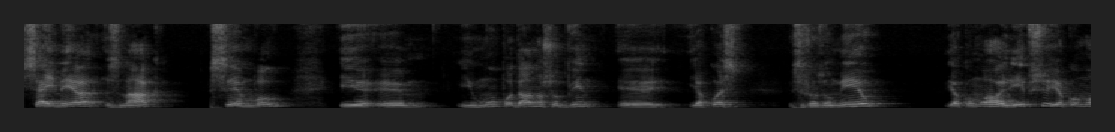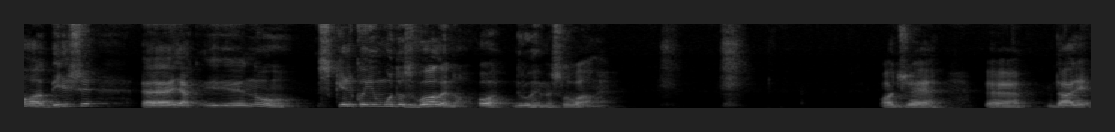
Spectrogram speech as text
сеймія, знак, символ, і е, йому подано, щоб він е, якось зрозумів якомога ліпше, якомога більше, е, як, е, ну, скільки йому дозволено, о, другими словами. Отже, далі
